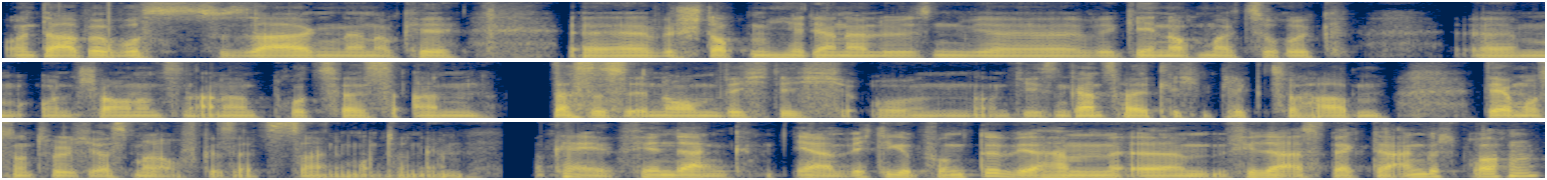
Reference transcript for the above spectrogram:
Und da bewusst zu sagen, dann, okay, äh, wir stoppen hier die Analysen, wir, wir gehen nochmal zurück ähm, und schauen uns einen anderen Prozess an. Das ist enorm wichtig und, und diesen ganzheitlichen Blick zu haben, der muss natürlich erstmal aufgesetzt sein im Unternehmen. Okay, vielen Dank. Ja, wichtige Punkte. Wir haben ähm, viele Aspekte angesprochen.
